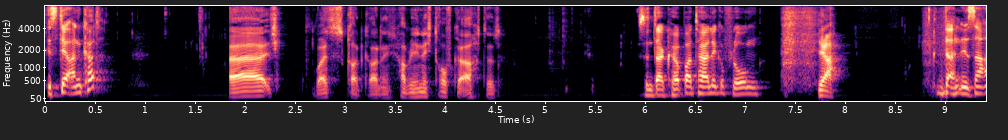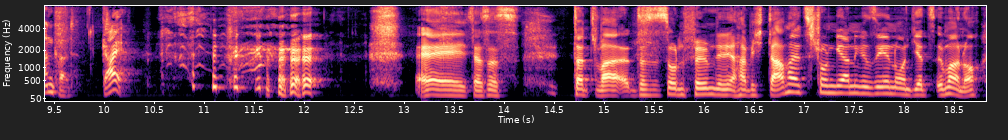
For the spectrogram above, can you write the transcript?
ist der Uncut? Äh, ich weiß es gerade gar nicht. Habe ich nicht drauf geachtet. Sind da Körperteile geflogen? Ja. Dann ist er ankert. Geil. Ey, das ist, das war, das ist so ein Film, den habe ich damals schon gerne gesehen und jetzt immer noch.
